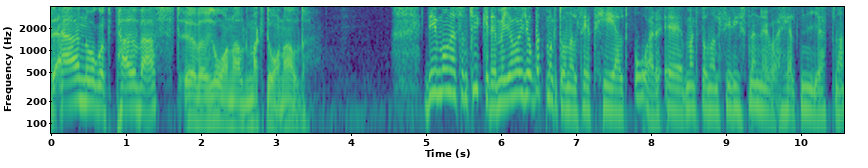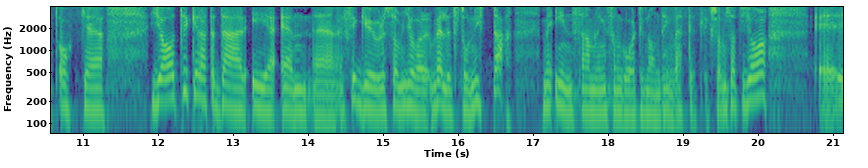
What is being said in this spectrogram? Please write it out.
Det är något perverst över Ronald McDonald. Det är många som tycker det, men jag har jobbat på McDonalds i ett helt år. Eh, McDonalds i Rissne när det var helt nyöppnat. Och eh, jag tycker att det där är en eh, figur som gör väldigt stor nytta. Med insamling som går till någonting vettigt. Liksom. Så att jag, eh,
